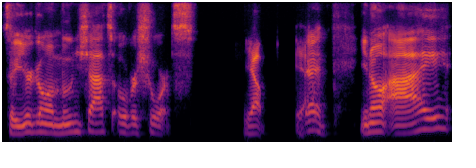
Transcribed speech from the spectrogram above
So you're going moonshots over shorts. Yep. Yeah. Okay. You know I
